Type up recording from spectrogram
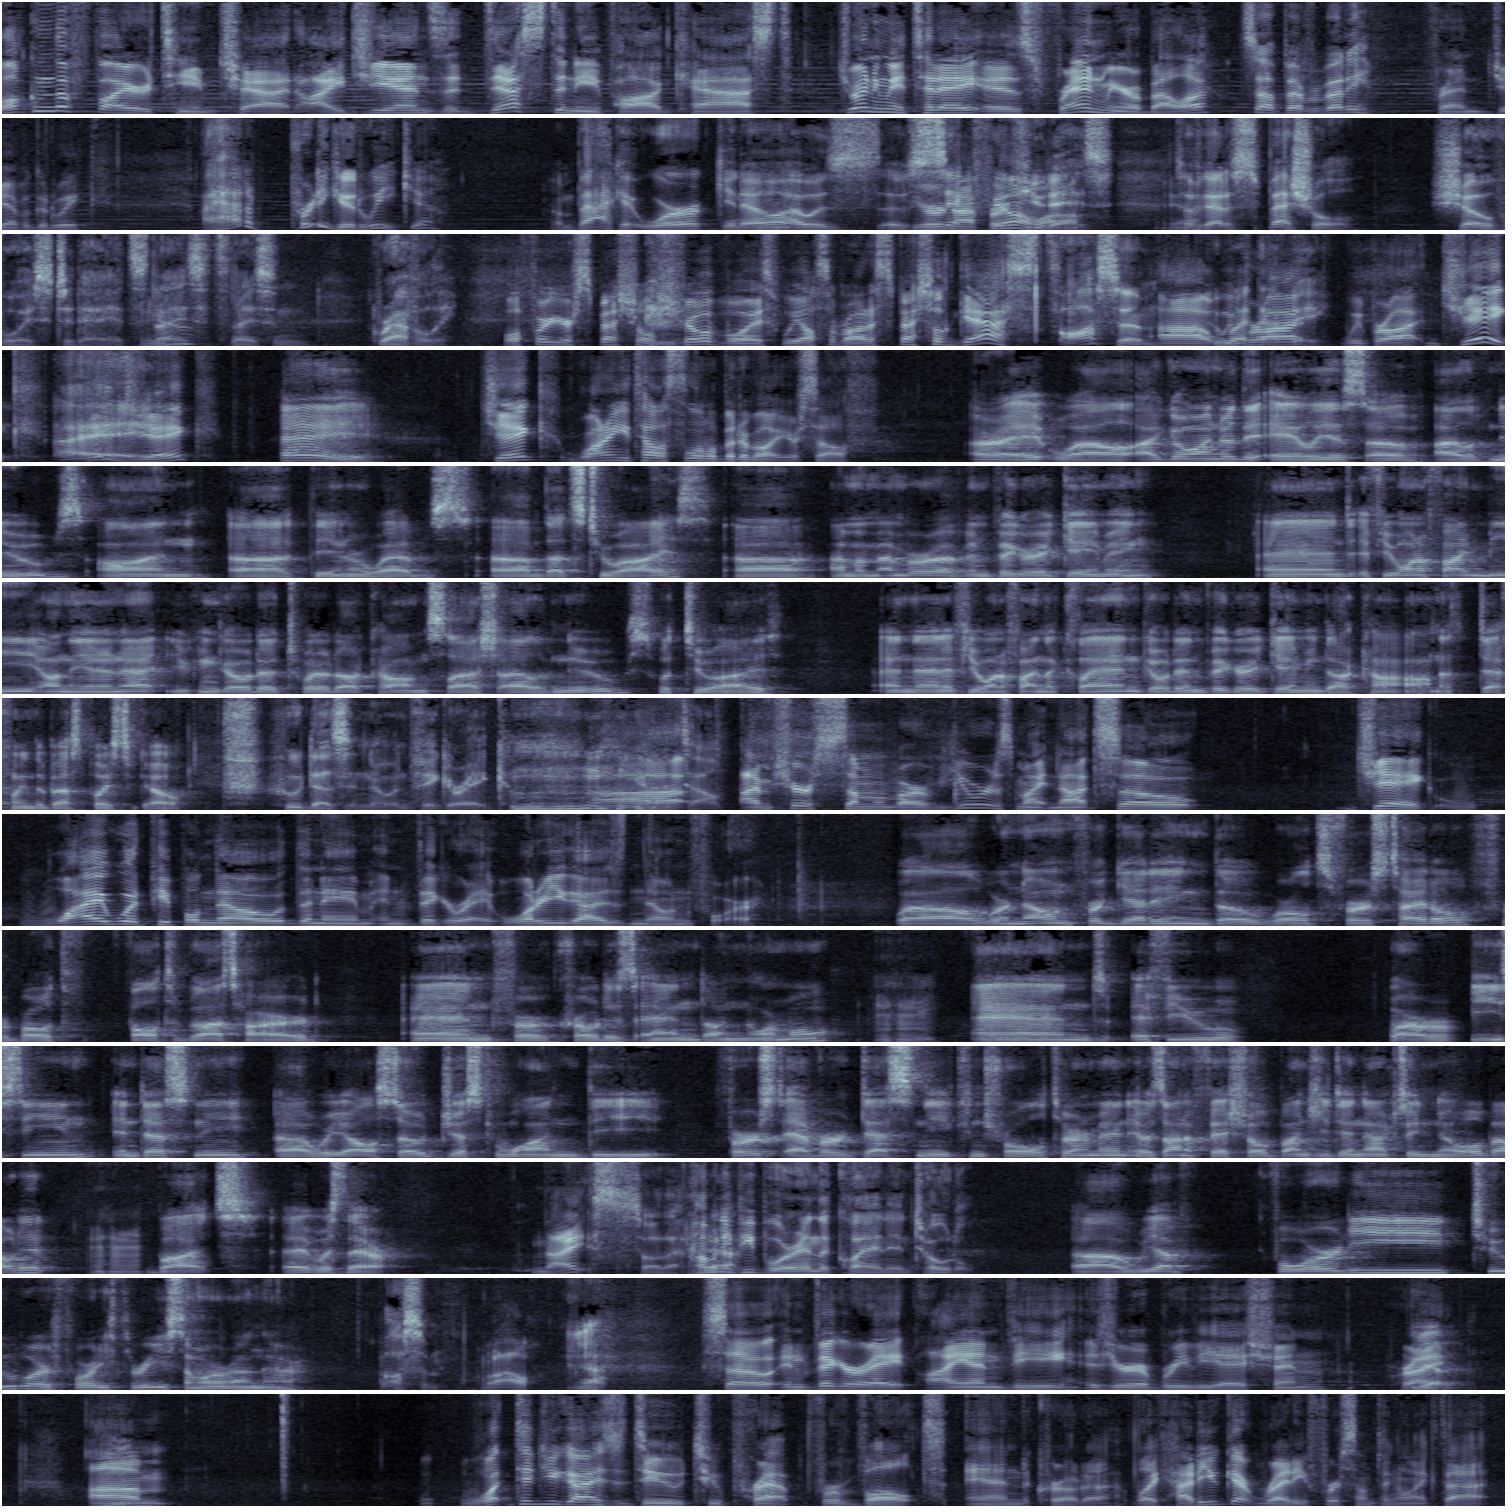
Welcome to Fireteam Chat, IGN's Destiny podcast. Joining me today is Fran Mirabella. What's up, everybody? Fran, did you have a good week? I had a pretty good week, yeah. I'm back at work, you know. I was, I was Mm-hmm. You were sick not for a few well. days. Yeah. So I've got a special show voice today. It's Yeah. nice. It's nice and gravelly. Well, for your special show voice, we also brought a special guest. Awesome. Uh, Who we might brought that be? we brought Jake. Hey. Jake. Hey. Jake, why don't you tell us a little bit about yourself? All right. Well, I go under the alias of Isle of Noobs on uh, the interwebs. Um, that's two eyes. Uh, I'm a member of Invigorate Gaming. And if you want to find me on the internet, you can go to twitter.com slash I Love Noobs with two eyes. And then if you want to find the clan, go to invigorategaming.com. That's definitely the best place to go. Who doesn't know Invigorate? Come on. Uh, tell. I'm sure some of our viewers might not. So, Jake, why would people know the name Invigorate? What are you guys known for? Well, we're known for getting the world's first title for both Vault of Glass Hard and for Crota's End on normal. And if you are B scene in Destiny, uh, we also just won the first ever Destiny Control tournament. It was unofficial. Bungie didn't actually know about it, but it was there. Nice. Saw that. How many people are in the clan in total? Uh, we have 42 or 43, somewhere around there. Awesome. Wow. Yeah. So, Invigorate, INV, is your abbreviation, right? Um, what did you guys do to prep for Vault and Crota? Like, how do you get ready for something like that?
